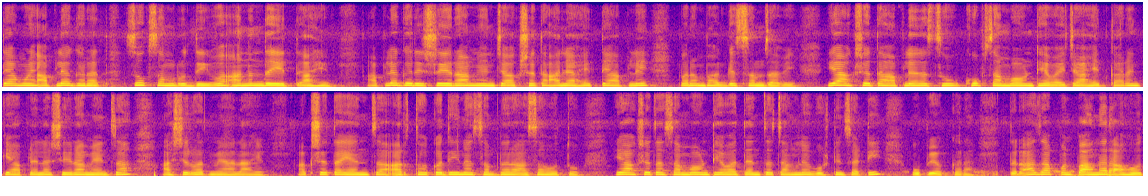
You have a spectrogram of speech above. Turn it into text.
त्यामुळे आपल्या घरात सुख समृद्धी व आनंद येत आहे. आपल्या घरी श्रीराम यांच्या अक्षता आल्या आहेत ते आपले परमभाग्य समजावे. या अक्षता आपल्याला सु खूप सांभाळून ठेवायच्या आहेत कारण की आपल्याला श्रीराम यांचा आशीर्वाद मिळाला आहे. अक्षता यांचा अर्थ कधी न संपणारा असा होतो. या अक्षता सांभाळून ठेवा त्यांचा चांगल्या गोष्टींसाठी उपयोग करा. तर आज आपण पाहणार आहोत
